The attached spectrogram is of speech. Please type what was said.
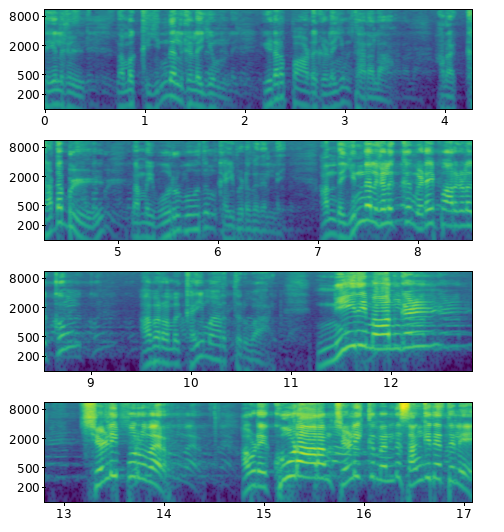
செயல்கள் நமக்கு இன்னல்களையும் இடர்பாடுகளையும் தரலாம். ஆனால் கடவுள் நம்மை ஒருபோதும் கைவிடுவதில்லை. அந்த இன்னல்களுக்கும் இடைப்பார்களுக்கும் அவர் நமக்கு கைமாறு தருவார். நீதிமான்கள் செழிப்புறுவர். அவருடைய கூடாரம் செழிக்கும் என்று சங்கீதத்திலே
